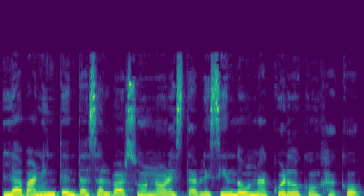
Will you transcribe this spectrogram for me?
Labán intenta salvar su honor estableciendo un acuerdo con Jacob.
